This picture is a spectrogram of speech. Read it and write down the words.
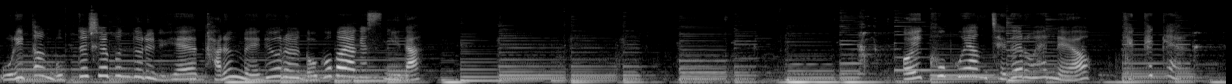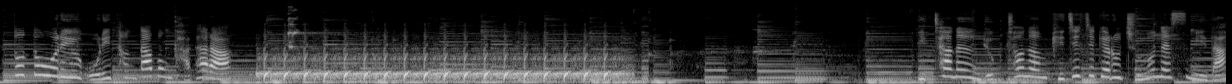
오리탕 못 드실 분들을 위해 다른 메뉴를 먹어봐야겠습니다. 어이쿠 보양 제대로 했네요. 캐캐캐. 또또오리 오리탕 따봉 받아라. 이 차는 6,000원 비지찌개로 주문했습니다.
